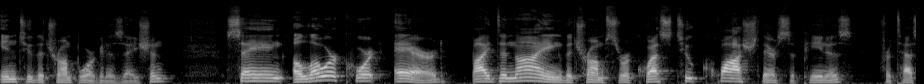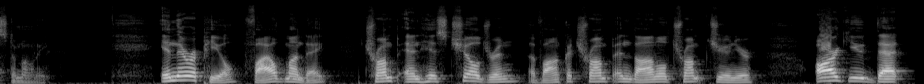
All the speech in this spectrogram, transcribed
into the Trump Organization, saying a lower court erred by denying the Trumps' request to quash their subpoenas for testimony. In their appeal, filed Monday, Trump and his children, Ivanka Trump and Donald Trump Jr., argued that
